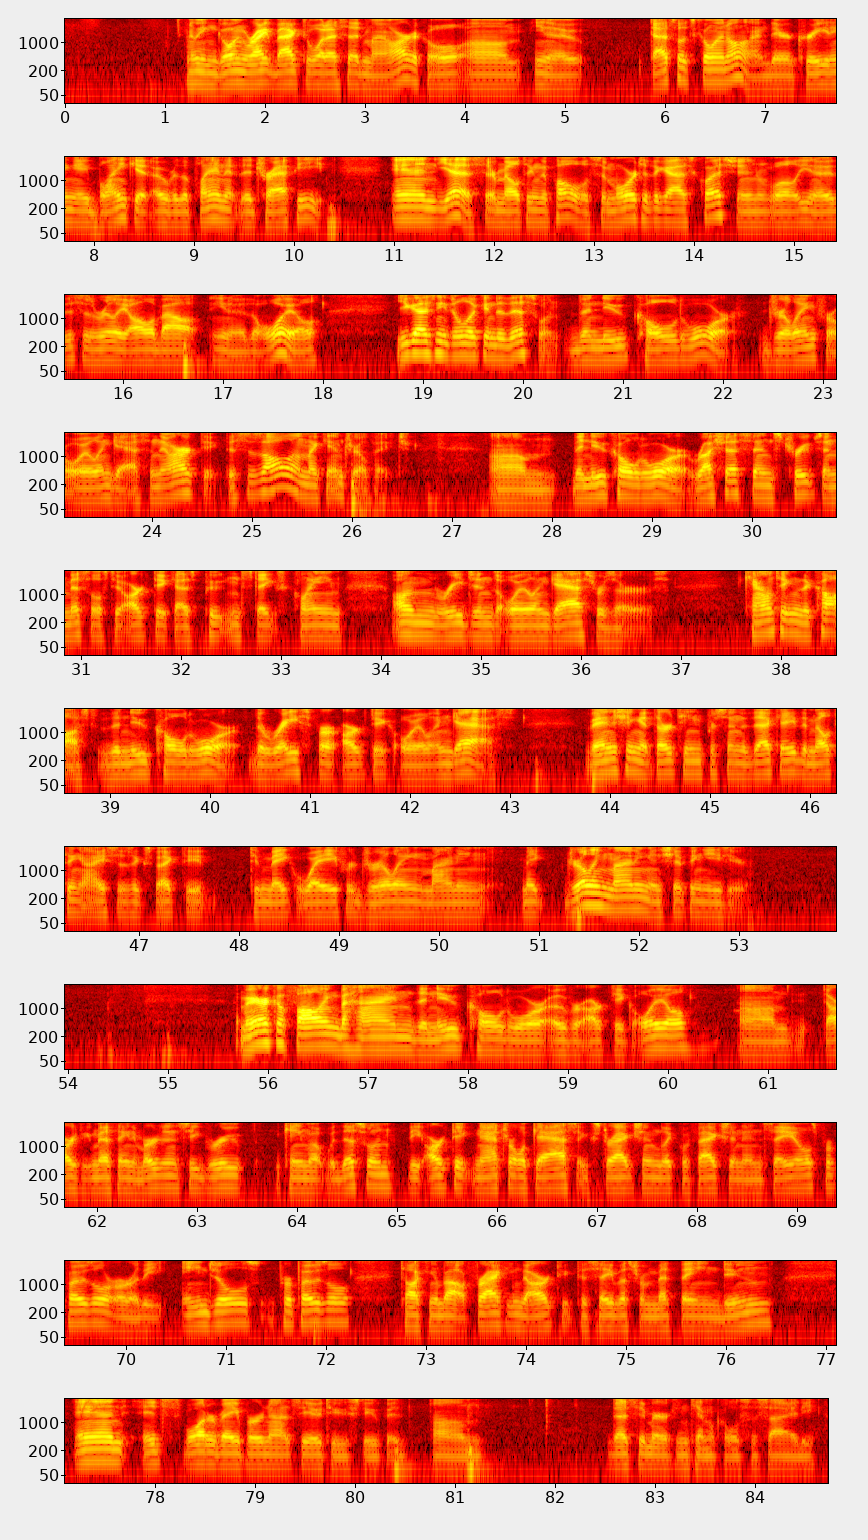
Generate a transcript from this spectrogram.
I mean, going right back to what I said in my article, um, you know, that's what's going on. They're creating a blanket over the planet that trap heat. And yes, they're melting the poles. So more to the guy's question, well, you know, this is really all about, you know, the oil. You guys need to look into this one, the new Cold War, drilling for oil and gas in the Arctic. This is all on my chemtrail page. Um, the new Cold War. Russia sends troops and missiles to Arctic as Putin stakes claim on region's oil and gas reserves. Counting the cost, the new Cold War, the race for Arctic oil and gas. Vanishing at 13% a decade, the melting ice is expected to make way for drilling, mining, make drilling, mining, and shipping easier. America falling behind the new Cold War over Arctic oil. Um, the Arctic Methane Emergency Group came up with this one. The Arctic Natural Gas Extraction, Liquefaction, and Sales Proposal, or the ANGELS proposal, talking about fracking the Arctic to save us from methane doom. And it's water vapor, not CO2, stupid. Um, that's the American Chemical Society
